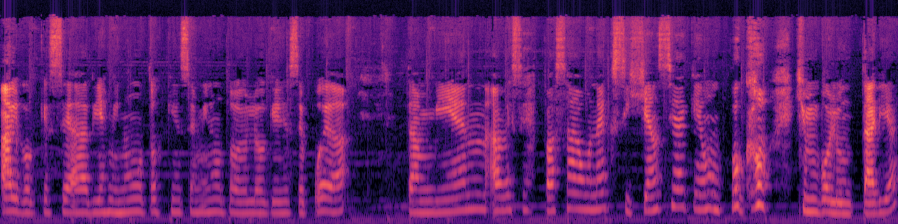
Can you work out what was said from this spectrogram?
algo que sea 10 minutos, 15 minutos, lo que se pueda. También a veces pasa una exigencia que es un poco involuntaria,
